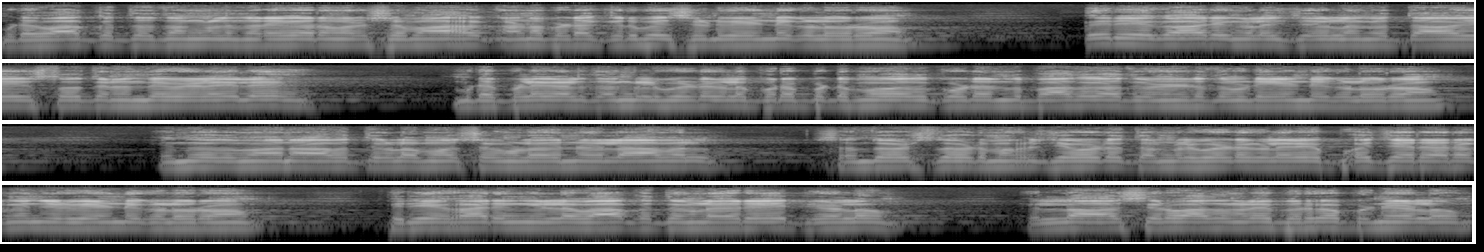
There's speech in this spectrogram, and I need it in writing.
உடைய வாக்கு தத்துவங்களை நிறைவேறும் வருஷமாக காணப்பட கிருபை செய்ய வேண்டிக் கொள்கிறோம் பெரிய காரியங்களை செய்யலுங்க தாவே ஸ்தோத்திரம் இந்த வேளையிலே. நம்முடைய பிள்ளைகள் தங்கள் வீடுகளை புறப்படும் போது கூட இருந்து பாதுகாத்து வேண்டியது முடிய வரும் எந்த விதமான ஆபத்துகளோ மோசங்களோ இன்னும் இல்லாமல் சந்தோஷத்தோடு மகிழ்ச்சியோடு தங்கள் வீடுகளிலே போய் சேர இறங்கி வேண்டிக் கொள்கிறோம் பெரிய காரியங்களில் வாக்குத்தங்களை நிறைவேற்றியலும் எல்லா ஆசீர்வாதங்களையும் பெருக பண்ணியலும்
